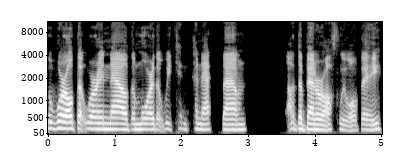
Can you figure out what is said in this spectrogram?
the world that we're in now, the more that we can connect them, uh, the better off we will be.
